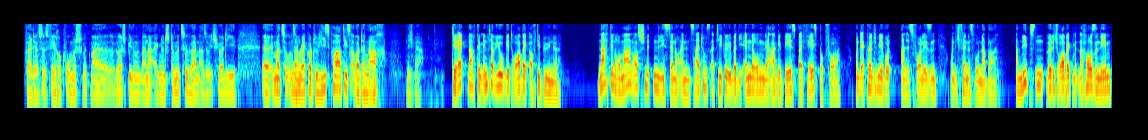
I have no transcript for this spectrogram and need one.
Weil das ist, wäre komisch, mit meiner Hörspiele mit meiner eigenen Stimme zu hören. Also ich höre die äh, immer zu unseren Record-Release-Partys, aber danach nicht mehr. Direkt nach dem Interview geht Rohrbeck auf die Bühne. Nach den Romanausschnitten liest er noch einen Zeitungsartikel über die Änderungen der AGBs bei Facebook vor. Und er könnte mir wohl alles vorlesen und ich fände es wunderbar. Am liebsten würde ich Rohrbeck mit nach Hause nehmen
